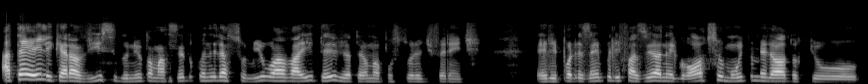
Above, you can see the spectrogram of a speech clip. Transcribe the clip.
Até ele, que era vice do Newton Macedo, quando ele assumiu, o Havaí teve até uma postura diferente. Ele, por exemplo, ele fazia negócio muito melhor do que o,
